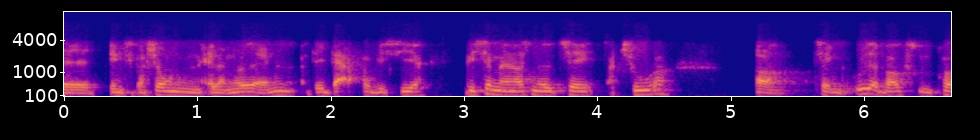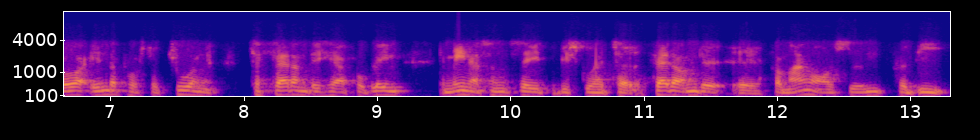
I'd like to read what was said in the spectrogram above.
øh, integrationen eller noget andet. Og det er derfor, vi siger, vi er simpelthen også nødt til at ture at tænke ud af boksen, prøve at ændre på strukturerne, tage fat om det her problem. Jeg mener sådan set, at vi skulle have taget fat om det øh, for mange år siden, fordi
